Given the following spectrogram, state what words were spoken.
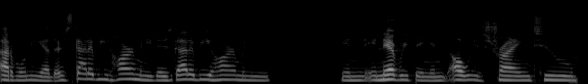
armonía there's got to be harmony there's got to be harmony in in everything and always trying to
